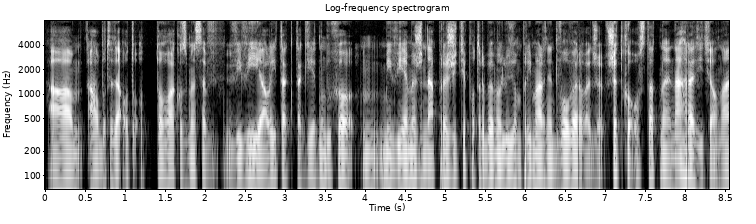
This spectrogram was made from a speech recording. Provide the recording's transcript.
a, alebo teda od, od toho, ako sme sa vyvíjali, tak, tak jednoducho my vieme, že na prežitie potrebujeme ľuďom primárne dôverovať, že všetko ostatné je nahraditeľné,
